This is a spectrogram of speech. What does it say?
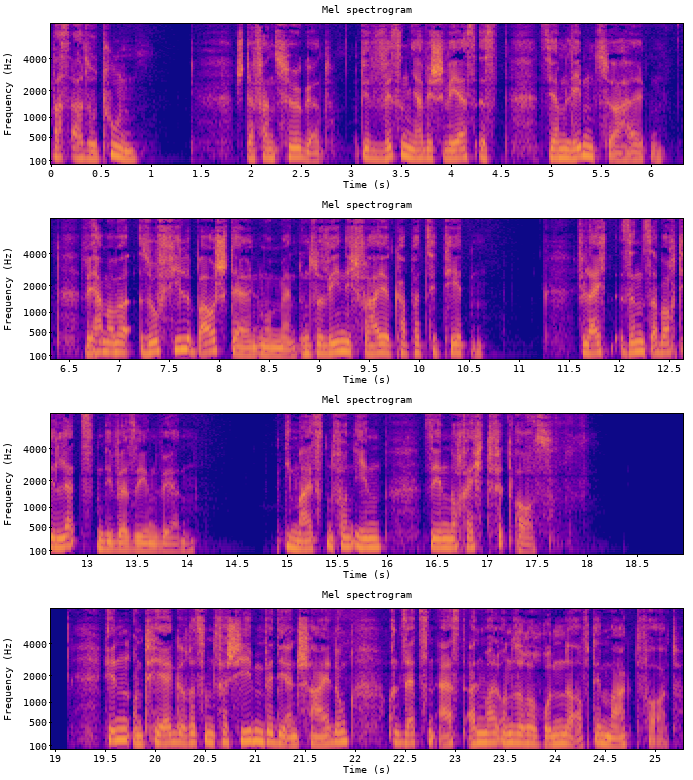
Was also tun? Stefan zögert. Wir wissen ja, wie schwer es ist, sie am Leben zu erhalten. Wir haben aber so viele Baustellen im Moment und so wenig freie Kapazitäten. Vielleicht sind es aber auch die letzten, die wir sehen werden. Die meisten von ihnen sehen noch recht fit aus. Hin und her gerissen verschieben wir die Entscheidung und setzen erst einmal unsere Runde auf dem Markt fort.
